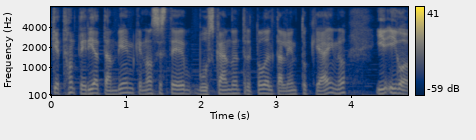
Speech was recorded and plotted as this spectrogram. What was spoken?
qué tontería también que no se esté buscando entre todo el talento que hay, ¿no? Y digo,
